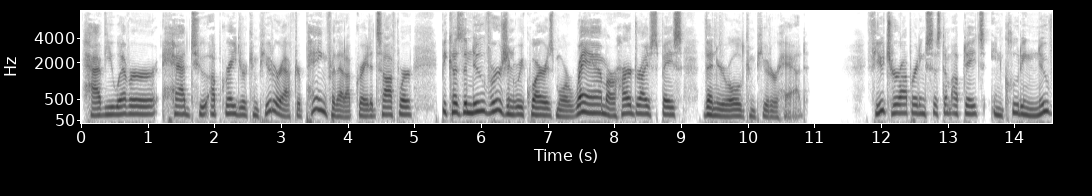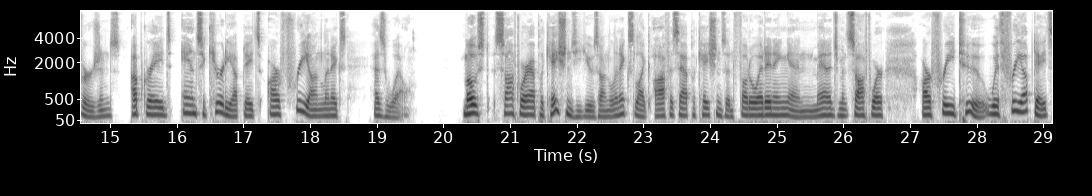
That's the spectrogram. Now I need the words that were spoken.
Have you ever had to upgrade your computer after paying for that upgraded software because the new version requires more RAM or hard drive space than your old computer had? Future operating system updates, including new versions, upgrades, and security updates, are free on Linux as well. Most software applications you use on Linux, like Office applications and photo editing and management software, are free too, with free updates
